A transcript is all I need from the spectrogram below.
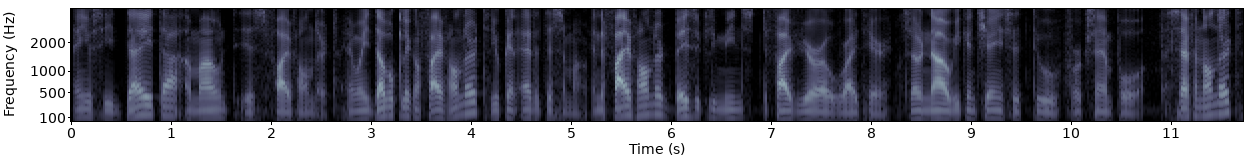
and you see data amount is 500. And when you double click on 500, you can edit this amount. And the 500 basically means the 5 euro right here. So now we can change it to, for example, 700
